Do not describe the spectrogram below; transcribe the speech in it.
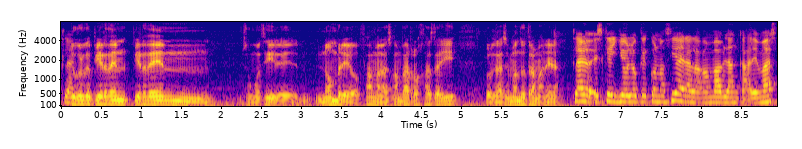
claro. yo creo que pierden, pierden, no sé cómo decir, eh, nombre o fama las gambas rojas de allí porque las llaman de otra manera. Claro, es que yo lo que conocía era la gamba blanca. Además,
